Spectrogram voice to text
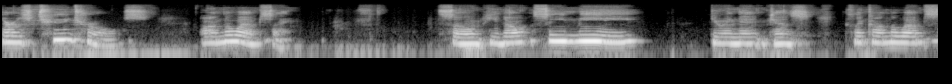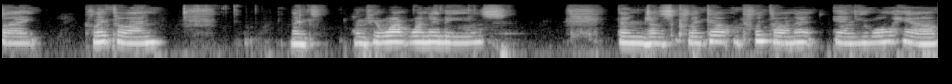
there's two trolls on the website. So if you don't see me doing it, just click on the website, click on, like, if you want one of these, then just click out, click on it, and you will have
